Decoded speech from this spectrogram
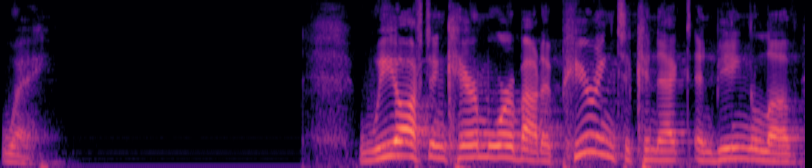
way. We often care more about appearing to connect and being loved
